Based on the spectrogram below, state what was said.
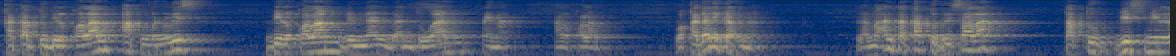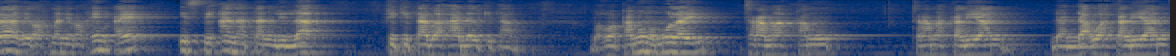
katabtu bil qalam, aku menulis bil qalam dengan bantuan pena al-qalam. Wa kadzalika huna. Lama anta taktub risalah, taktub bismillahirrahmanirrahim ay isti'anatan lillah fi kitabah hadal kitab bahwa kamu memulai ceramah kamu, ceramah kalian dan dakwah kalian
